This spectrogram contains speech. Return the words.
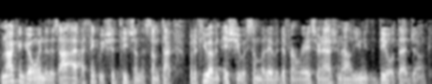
I'm not going to go into this. I, I think we should teach on this sometime. But if you have an issue with somebody of a different race or nationality, you need to deal with that junk.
